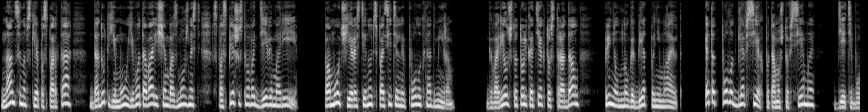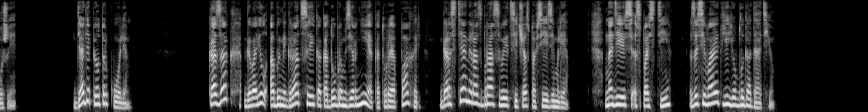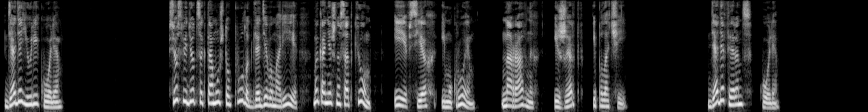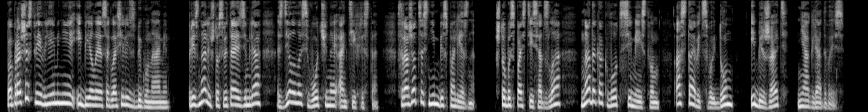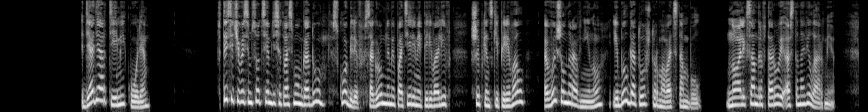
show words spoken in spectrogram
Нансеновские паспорта дадут ему, его товарищам, возможность споспешествовать Деве Марии, помочь ей растянуть спасительный полог над миром. Говорил, что только те, кто страдал, принял много бед, понимают. Этот полог для всех, потому что все мы дети Божии. Дядя Петр Коля. Казак говорил об эмиграции как о добром зерне, которое пахарь горстями разбрасывает сейчас по всей земле. Надеясь спасти, засевает ее благодатью. Дядя Юрий Коля. Все сведется к тому, что полог для Девы Марии мы, конечно, соткем и всех им укроем, на равных и жертв, и палачей. Дядя Ференц Коля. По прошествии времени и белые согласились с бегунами, признали, что Святая Земля сделалась вотчиной Антихриста. Сражаться с ним бесполезно. Чтобы спастись от зла, надо, как Лот с семейством, оставить свой дом и бежать, не оглядываясь. Дядя Артемий Коля. В 1878 году Скобелев, с огромными потерями перевалив Шипкинский перевал, вышел на равнину и был готов штурмовать Стамбул. Но Александр II остановил армию.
